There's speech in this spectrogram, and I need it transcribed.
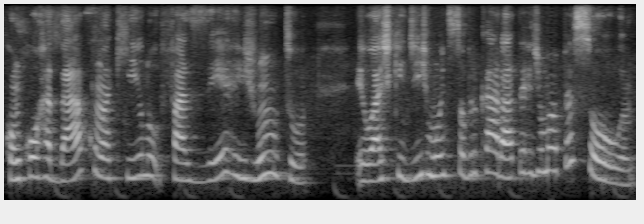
Concordar com aquilo, fazer junto, eu acho que diz muito sobre o caráter de uma pessoa.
